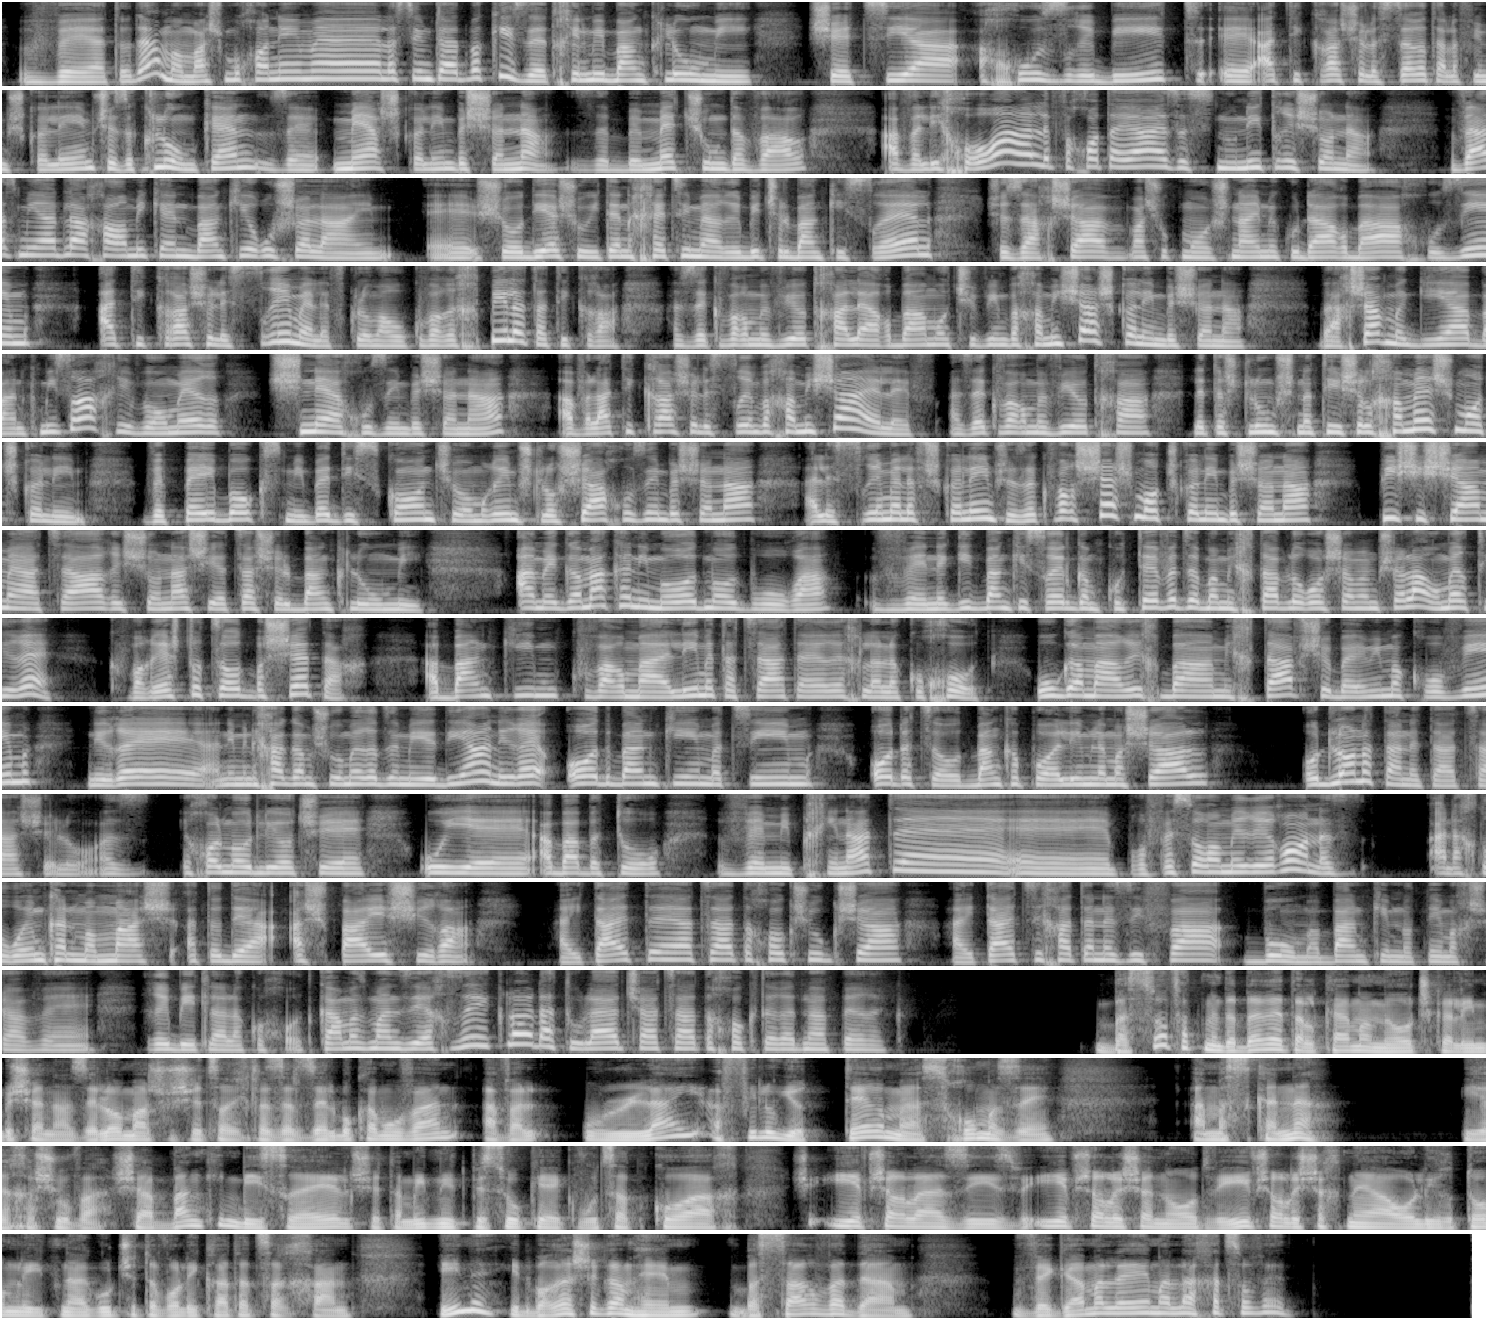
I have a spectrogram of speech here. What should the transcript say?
ואתה יודע, ממש מוכנים אה, לשים את היד בכיס. זה התחיל מבנק לאומי, שהציע אחוז ריבית אה, עד תקרה של עשרת אלפים שקלים, שזה כלום, כן? זה 100 שקלים בשנה, זה באמת שום דבר, אבל לכאורה לפחות היה איזו סנונית ראשונה. ואז מיד לאחר מכן בנק ירושלים, אה, שהודיע שהוא ייתן חצי מהריבית של בנק ישראל, שזה עכשיו משהו כמו 2.4 אחוזים, עד תקרה של 20 אלף, כלומר הוא כבר הכפיל את התקרה, אז זה כבר מביא אותך ל-475 שקלים בשנה. ועכשיו מגיע בנק מזרחי ואומר 2 אחוזים בשנה, אבל התקרה של 25 אלף, אז זה כבר מביא אותך לתשלום שנתי של 500 שקלים. ופייבוקס מבית דיסקונט שאומרים 3 אחוזים בשנה על 20 אלף שקלים, שזה כבר 600 שקלים בשנה, פי שישה מההצעה הראשונה שיצאה של בנק לאומי. המגמה כאן היא מאוד מאוד ברורה, ונגיד בנק ישראל גם כותב את זה במכתב לראש הממשלה, הוא אומר, תראה, כבר יש תוצאות בשטח. הבנקים כבר מעלים את הצעת הערך ללקוחות. הוא גם מעריך במכתב שבימים הקרובים נראה, אני מניחה גם שהוא אומר את זה מידיעה, נראה עוד בנקים מציעים עוד הצעות. בנק הפועלים למשל, עוד לא נתן את ההצעה שלו, אז יכול מאוד להיות שהוא יהיה הבא בתור. ומבחינת אה, אה, פרופסור אמיר ירון, אז אנחנו רואים כאן ממש, אתה יודע, השפעה ישירה. הייתה את אה, הצעת החוק שהוגשה, הייתה את שיחת הנזיפה, בום, הבנקים נותנים עכשיו אה, ריבית ללקוחות. כמה זמן זה יחזיק? לא יודעת, אולי עד שהצעת החוק תרד מהפרק. בסוף את מדברת על כמה מאות שקלים בשנה, זה לא משהו שצריך לזלזל בו כמובן, אבל אולי אפילו יותר מהסכום הזה, המסקנה היא החשובה, שהבנקים בישראל, שתמיד נתפסו כקבוצת כוח, שאי אפשר להזיז ואי אפשר לשנות ואי אפשר לשכנע או לרתום להתנהגות שתבוא לקראת הצרכן, הנה, התברר שגם הם בשר ודם, וגם עליהם הלחץ עובד.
